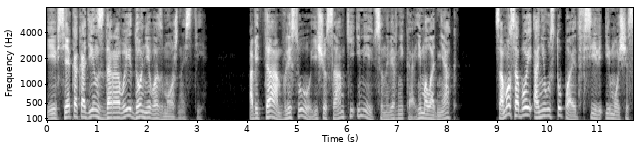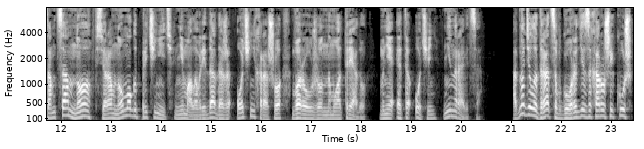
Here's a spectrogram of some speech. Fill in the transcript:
И все как один здоровы до невозможности. А ведь там, в лесу, еще самки имеются наверняка, и молодняк. Само собой, они уступают в силе и мощи самцам, но все равно могут причинить немало вреда даже очень хорошо вооруженному отряду. Мне это очень не нравится. Одно дело драться в городе за хороший куш,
